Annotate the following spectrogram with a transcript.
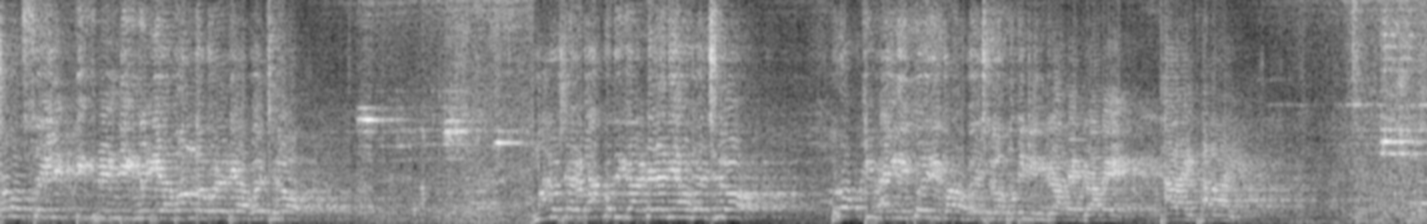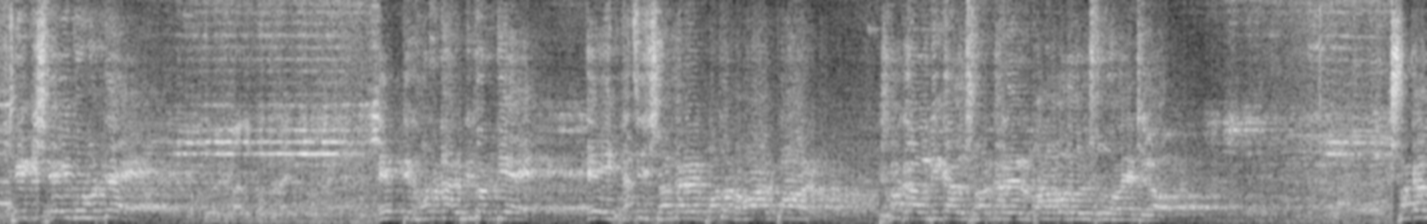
সমস্ত ইলেকট্রিক প্রিন্টিং মিডিয়া বন্ধ করে দেওয়া হয়েছিল। মানুষের বাক অধিকার কেড়ে নেওয়া হয়েছিল। রক্ষী বাহিনী তৈরি করা হয়েছিল প্রতিটি গ্রামে গ্রামে, থানায় থানায়। ঠিক সেই মুহূর্তে একটি ঘটনার ভিতর দিয়ে এই ফ্যাসিস্ট সরকারের পতন হওয়ার পর সকাল বিকাল সরকারের পালাবদল শুরু হয়েছিল। সকাল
